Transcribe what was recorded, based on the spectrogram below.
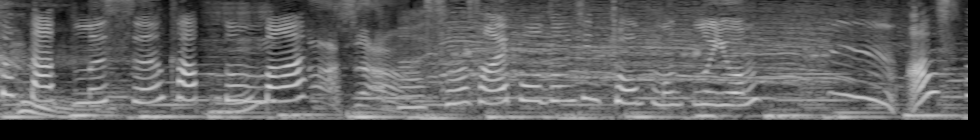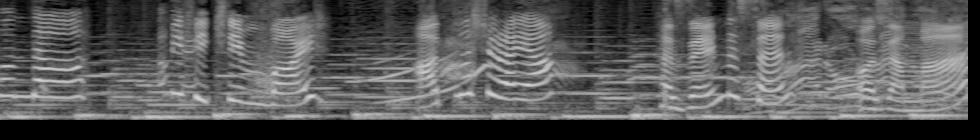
çok tatlısın kaplumbağa. Aa, sana sahip olduğum için çok mutluyum. Hmm, aslında bir fikrim var. Atla şuraya. Hazır mısın? O zaman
